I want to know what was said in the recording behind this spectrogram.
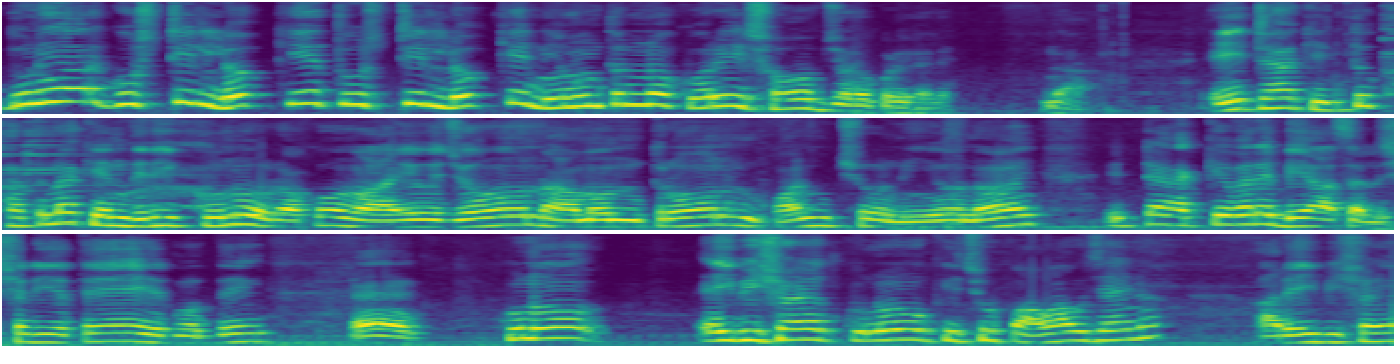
দুনিয়ার গোষ্ঠীর লোককে তুষ্টির লোককে নিমন্ত্রণ করে সব জড়ো করে ফেলে। না এটা কিন্তু খাতনা কেন্দ্রিক কোনো রকম আয়োজন আমন্ত্রণ বাঞ্ছনীয় নয়। এটা একেবারে বেআসল। শরীয়তে এর মধ্যে হ্যাঁ, কোনো এই বিষয়ে কোনো কিছু পাওয়াও যায় না। আর এই বিষয়ে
